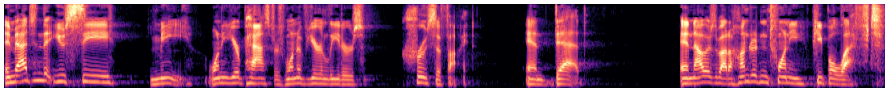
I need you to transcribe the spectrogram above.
Imagine that you see me, one of your pastors, one of your leaders, crucified and dead. And now there's about 120 people left.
